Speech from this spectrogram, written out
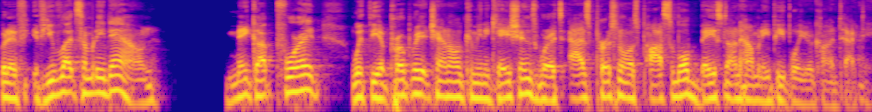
But if if you've let somebody down, make up for it with the appropriate channel of communications where it's as personal as possible based on how many people you're contacting.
